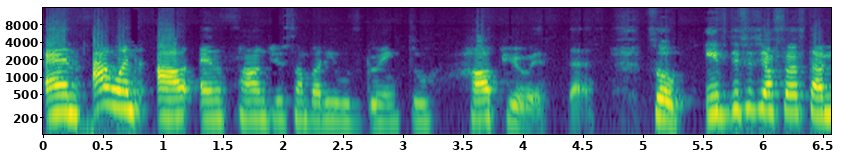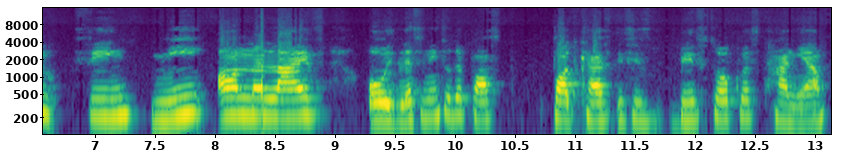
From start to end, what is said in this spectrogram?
And I went out and found you somebody who's going to help you with this. So if this is your first time seeing me on the live or listening to the post podcast. This is Biz Talk with Tanya,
